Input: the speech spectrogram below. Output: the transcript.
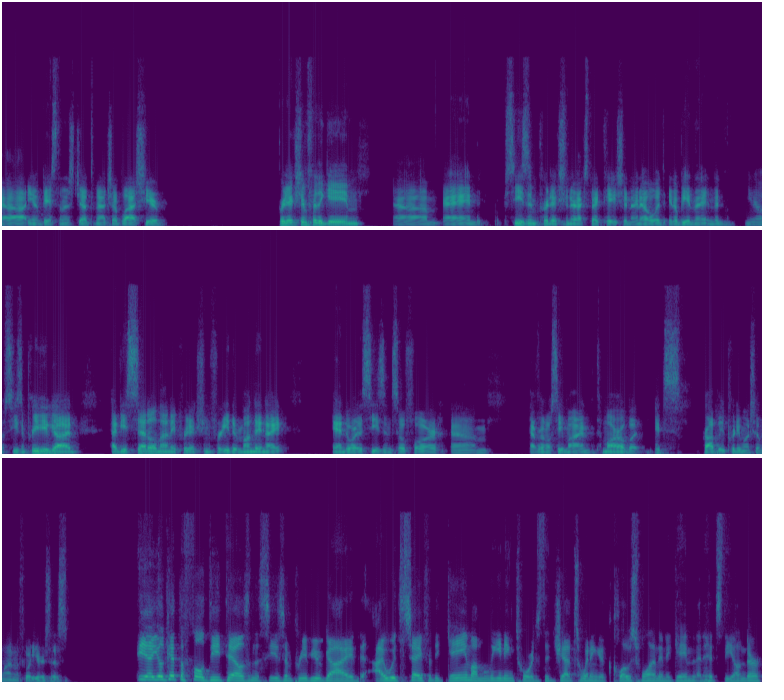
uh you know based on this Jets matchup last year prediction for the game um, and season prediction or expectation. I know it, will be in the in the you know season preview guide. Have you settled on a prediction for either Monday night and or the season so far? Um, everyone will see mine tomorrow, but it's probably pretty much in line with what yours is. Yeah, you'll get the full details in the season preview guide. I would say for the game, I'm leaning towards the Jets winning a close one in a game that hits the under,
